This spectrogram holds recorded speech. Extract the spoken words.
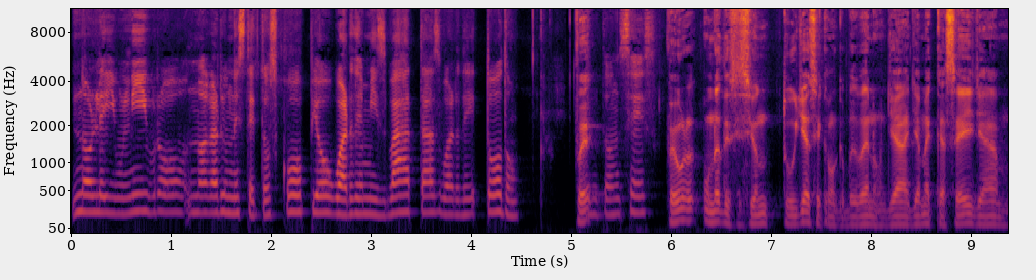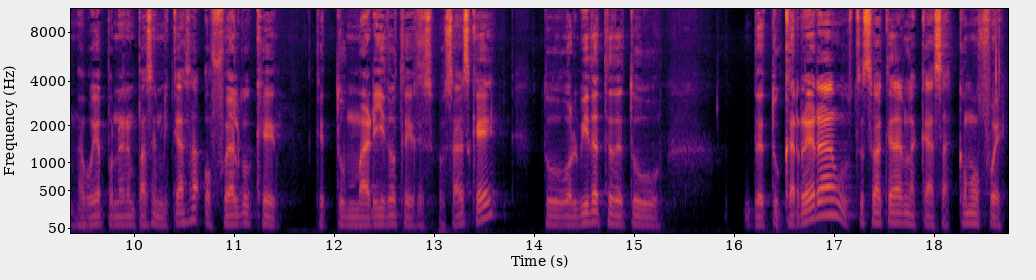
no leí un libro, no agarré un estetoscopio, guardé mis batas, guardé todo. Fue, Entonces, ¿Fue una decisión tuya, así como que, pues bueno, ya, ya me casé, ya me voy a poner en paz en mi casa? ¿O fue algo que, que tu marido te dijo, pues, ¿sabes qué? Tú olvídate de tu, de tu carrera, usted se va a quedar en la casa. ¿Cómo fue?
